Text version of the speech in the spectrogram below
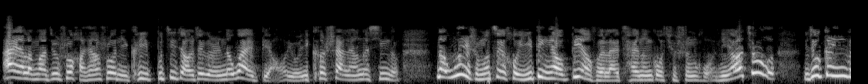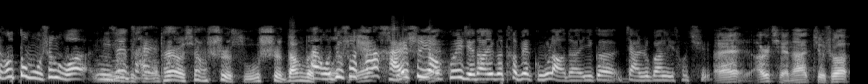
爱了吗？就说好像说你可以不计较这个人的外表，有一颗善良的心的。那为什么最后一定要变回来才能够去生活？你要就你就跟以后动物生活，你这才他要向世俗适当的。哎，我就说他还是要归结到一个特别古老的一个价值观里头去。哎。而且呢，就说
